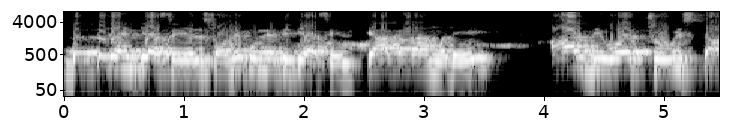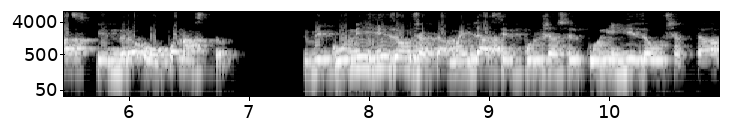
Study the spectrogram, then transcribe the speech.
दत्त जयंती असेल स्वामी पुण्यतिथी असेल त्या काळामध्ये आठ दिवस चोवीस तास केंद्र ओपन असतं. तुम्ही कोणीही जाऊ शकता. महिला असेल पुरुष असेल कोणीही जाऊ शकता.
